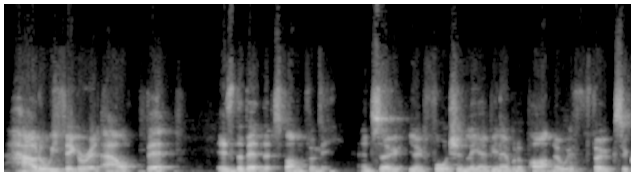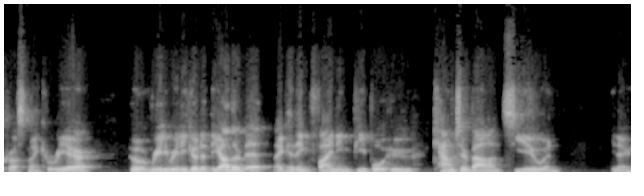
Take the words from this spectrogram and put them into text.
How do we figure it out bit is the bit that's fun for me. And so, you know, fortunately, I've been able to partner with folks across my career who are really, really good at the other bit. Like I think finding people who counterbalance you and, you know,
